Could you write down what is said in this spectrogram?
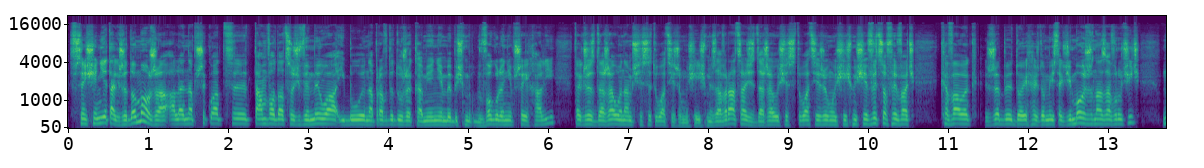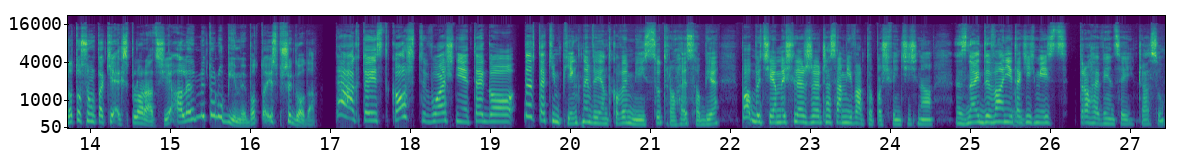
W sensie nie tak, że do morza, ale na przykład y, tam woda coś wymyła i były naprawdę duże kamienie, my byśmy w ogóle nie przejechali. Także zdarzały nam się sytuacje, że musieliśmy zawracać, zdarzały się sytuacje, że musieliśmy się wycofywać kawałek, żeby dojechać do miejsca, gdzie można zawrócić. No to są takie eksploracje, ale my to lubimy, bo to jest przygoda. Tak, to jest koszt właśnie tego, by w takim pięknym, wyjątkowym miejscu trochę sobie pobyć. Ja myślę, że czasami warto poświęcić na znajdywanie takich miejsc trochę więcej czasu.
